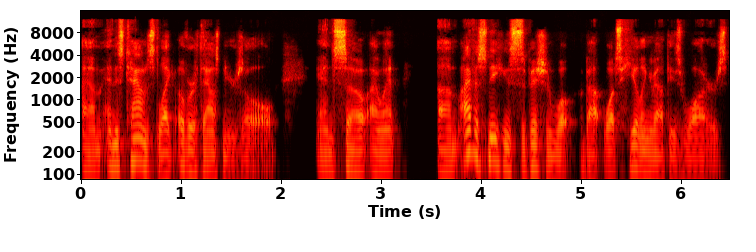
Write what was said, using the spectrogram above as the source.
um, and this town is like over a thousand years old. And so I went. Um, I have a sneaking suspicion what, about what's healing about these waters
